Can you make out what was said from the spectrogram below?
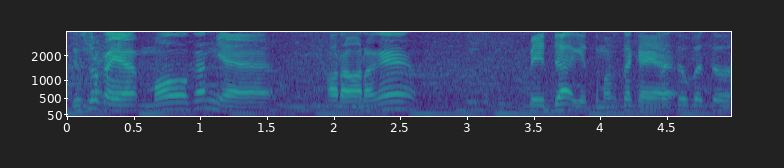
Justru kayak mall kan ya orang-orangnya beda gitu. Maksudnya kayak Betul betul.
